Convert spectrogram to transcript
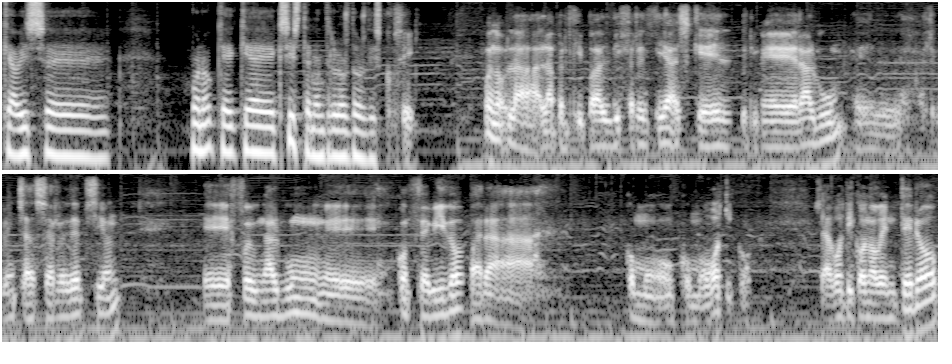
que habéis, eh, bueno, que, que, existen entre los dos discos. Sí. Bueno, la, principal diferencia es que el primer álbum, el, el Redemption, eh, fue un álbum eh, concebido para como, como gótico, o sea, gótico noventero,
